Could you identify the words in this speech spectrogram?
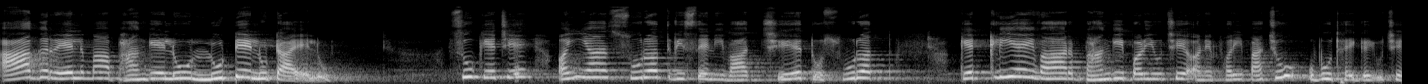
આગ રેલમાં ભાંગેલું, લૂંટે લૂંટાયેલું. શું કહે છે? અહીંયા સુરત વિશેની વાત છે તો સુરત કેટલીય વાર ભાંગી પડ્યું છે અને ફરી પાછું ઊભું થઈ ગયું છે.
